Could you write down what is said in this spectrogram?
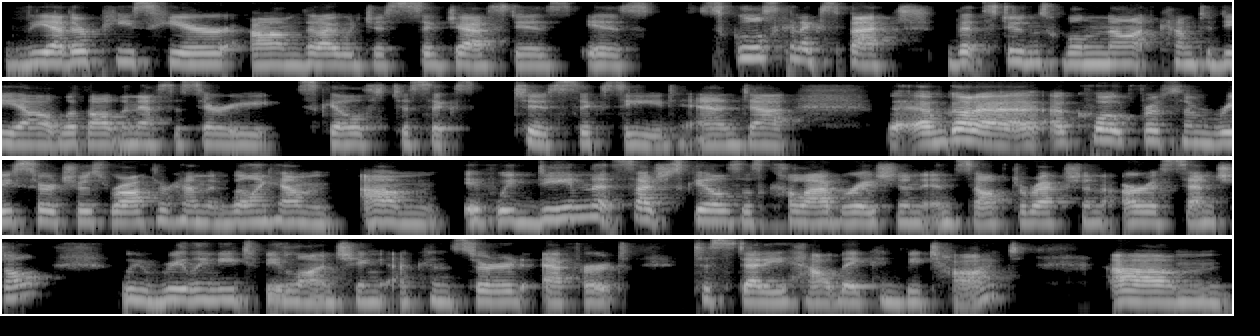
the other piece here um, that I would just suggest is is schools can expect that students will not come to DL with all the necessary skills to, suc to succeed. And uh, I've got a, a, quote from some researchers, Rotherham and Willingham. Um, if we deem that such skills as collaboration and self-direction are essential, we really need to be launching a concerted effort to study how they can be taught. Um,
